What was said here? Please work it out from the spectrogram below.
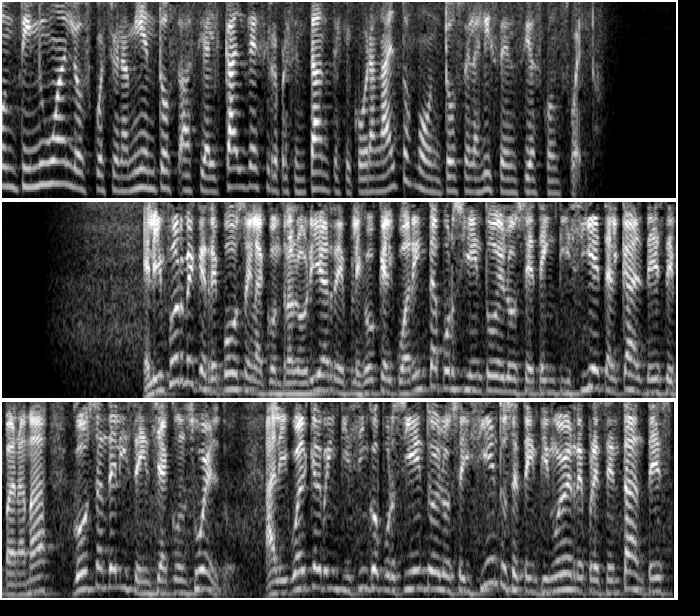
Continúan los cuestionamientos hacia alcaldes y representantes que cobran altos montos en las licencias con sueldo. El informe que reposa en la Contraloría reflejó que el 40% de los 77 alcaldes de Panamá gozan de licencia con sueldo, al igual que el 25% de los 679 representantes,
